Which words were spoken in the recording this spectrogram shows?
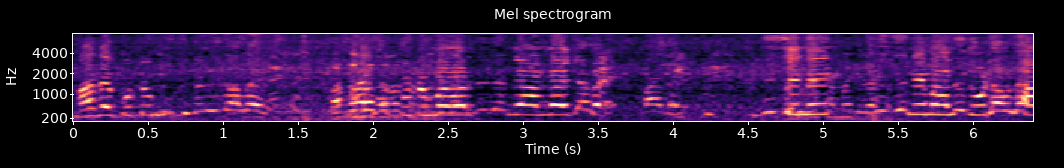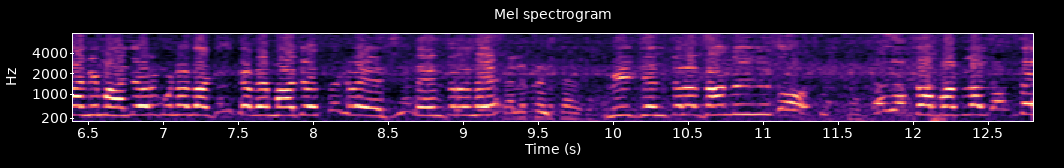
माझं कुटुंब झालंय. कुटुंबावर त्यांनी अन्याय केलाय. माणूस उडवला आणि माझ्यावर गुन्हा दाखल केलाय. माझ्यावर सगळं यंत्रणा मी जनतेला सांगून देतो. त्याचा बदला जनता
